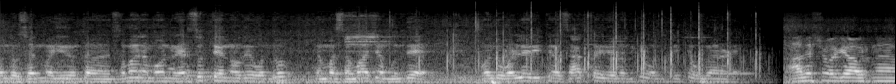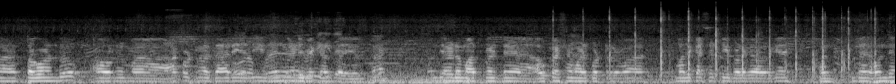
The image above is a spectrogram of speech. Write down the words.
ಒಂದು ಸನ್ಮ ಇದಂಥ ಸಮಾರಂಭವನ್ನು ನಡೆಸುತ್ತೆ ಅನ್ನೋದೇ ಒಂದು ನಮ್ಮ ಸಮಾಜ ಮುಂದೆ ಒಂದು ಒಳ್ಳೆ ರೀತಿಯ ಸಾಕ್ತಾ ಇದೆ ಅನ್ನೋದಕ್ಕೆ ಒಂದು ದಿಟ್ಟ ಉದಾಹರಣೆ. ಆದರ್ಶವಾಗಿ ಅವ್ರನ್ನ ತಗೊಂಡು ಅವ್ರನ್ನ ಹಾಕೊಟ್ಟಿರೋ ದಾರಿಯಲ್ಲಿ ಮುನ್ನಡಿಬೇಕಂತ ಹೇಳ್ತಾ ಒಂದೆರಡು ಮಾತುಗಳನ್ನ ಅವಕಾಶ ಮಾಡಿಕೊಟ್ಟಿರುವ ಮಲ್ಲಿಕಾ ಶೆಟ್ಟಿ ಬಳಗ ಅವರಿಗೆ ಒಂದೇ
